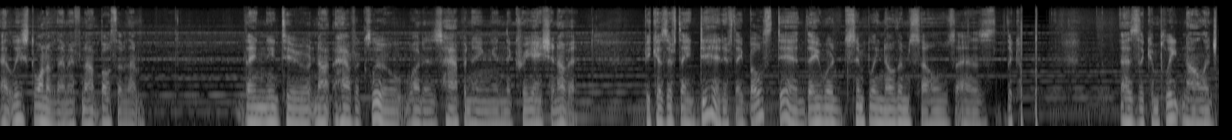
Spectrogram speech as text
At least one of them, if not both of them they need to not have a clue what is happening in the creation of it. Because if they did, if they both did, they would simply know themselves as the as the complete knowledge,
